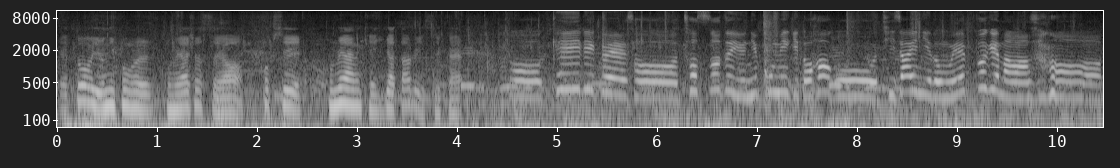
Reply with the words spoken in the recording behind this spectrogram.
네, 또 유니폼을 구매하셨어요. 혹시 구매한 계기가 따로 있을까요? 어, K리그에서 첫 서드 유니폼이기도 하고 디자인이 너무 예쁘게 나와서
